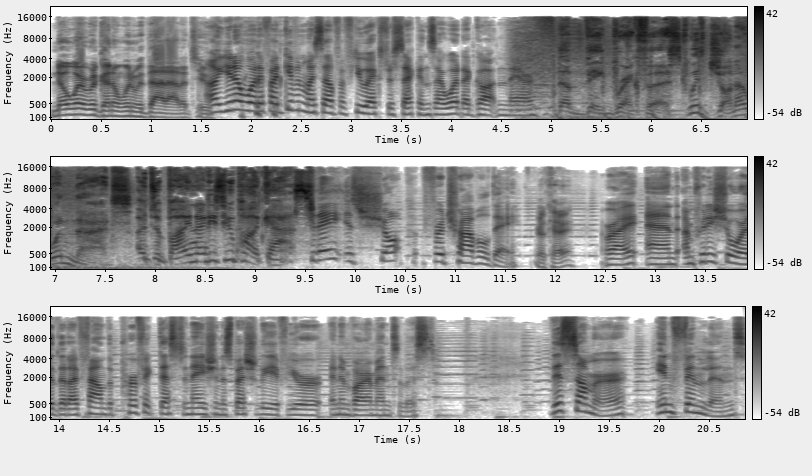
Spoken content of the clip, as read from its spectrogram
no way we're gonna win with that attitude. Oh, you know what? If I'd given myself a few extra seconds, I would have gotten there. The Big Breakfast with Jono and Nat. A Dubai 92 podcast. Today is Shop for Travel Day. okay. right? And I'm pretty sure that I found the perfect destination, especially if you're an environmentalist. This summer in Finland,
